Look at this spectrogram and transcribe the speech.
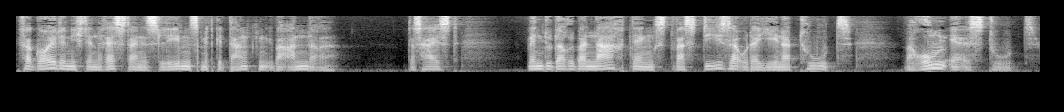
Vergeude nicht den Rest deines Lebens mit Gedanken über andere. Das heißt, wenn du darüber nachdenkst, was dieser oder jener tut, warum er es tut,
